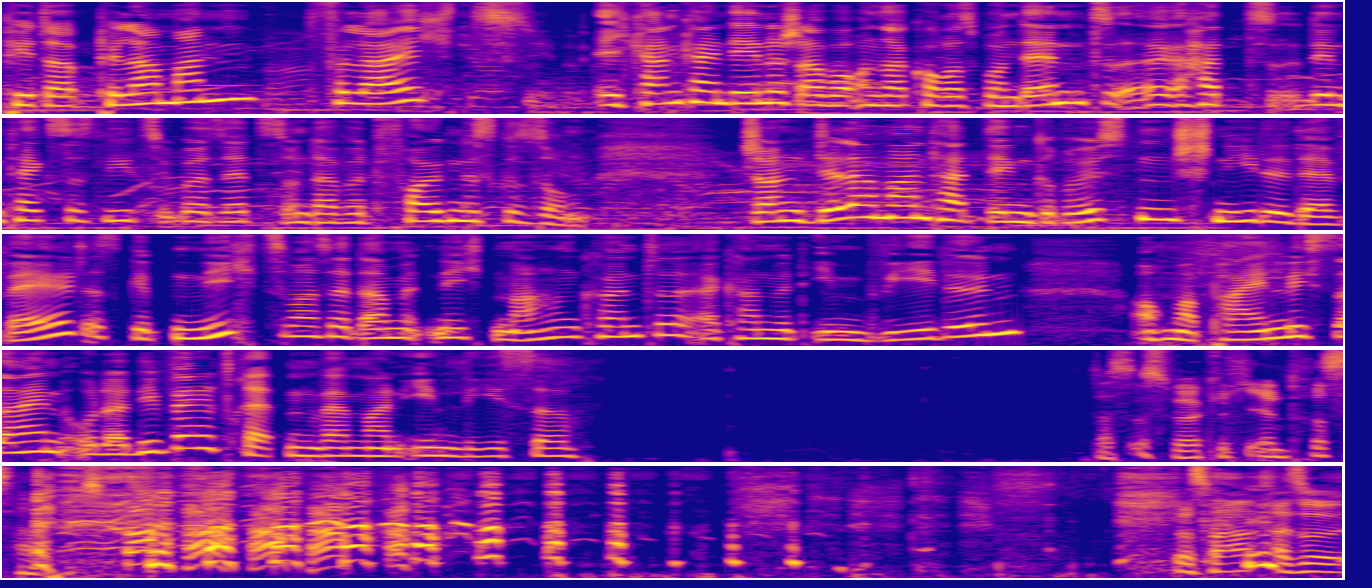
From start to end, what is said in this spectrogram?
Peter Pillermann vielleicht. Ich kann kein Dänisch, aber unser Korrespondent äh, hat den Text des Lieds übersetzt und da wird Folgendes gesungen. John Dillermand hat den größten Schniedel der Welt. Es gibt nichts, was er damit nicht machen könnte. Er kann mit ihm wedeln, auch mal peinlich sein oder die Welt retten, wenn man ihn ließe. Das ist wirklich interessant. das war also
